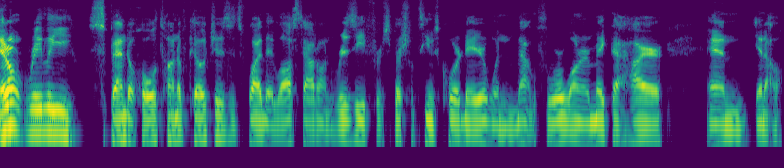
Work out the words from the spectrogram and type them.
they don't really spend a whole ton of coaches. It's why they lost out on Rizzi for special teams coordinator when Matt LaFleur wanted to make that hire. And, you know,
